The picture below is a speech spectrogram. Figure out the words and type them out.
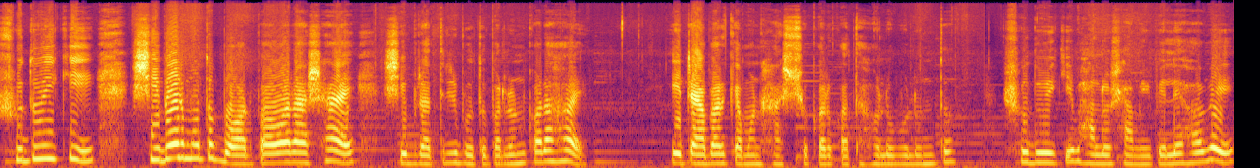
শুধুই কি শিবের মতো বর পাওয়ার আশায় শিবরাত্রির ব্রত পালন করা হয়? এটা আবার কেমন হাস্যকর কথা হলো বলুন তো। শুধুই কি ভালো স্বামী পেলে হবে?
